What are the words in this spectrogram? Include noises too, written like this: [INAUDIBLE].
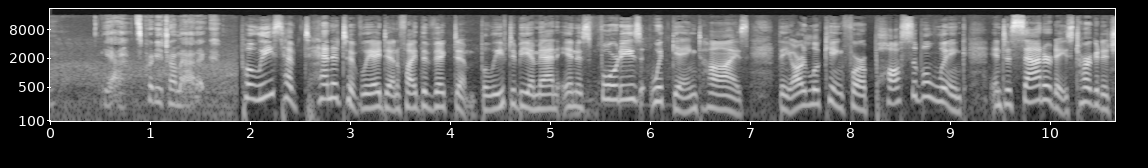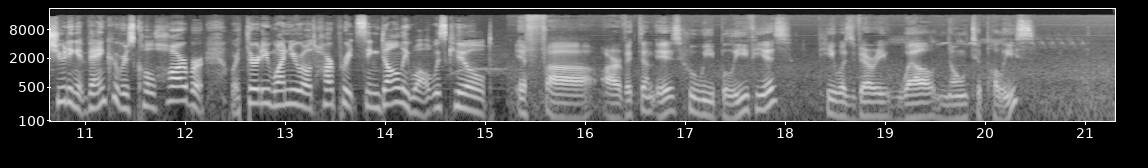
yeah, it's pretty traumatic. Police have tentatively identified the victim, believed to be a man in his 40s with gang ties. They are looking for a possible link into Saturday's targeted shooting at Vancouver's Coal Harbour, where 31 year old Harpreet Singh Dhaliwal was killed. If uh, our victim is who we believe he is, he was very well known to police.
